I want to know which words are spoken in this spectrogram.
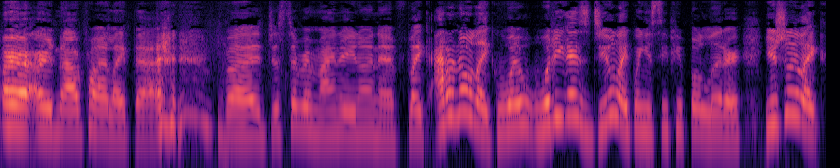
are are not probably like that. But just a reminder, you know, and if like I don't know, like what what do you guys do like when you see people litter? Usually, like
